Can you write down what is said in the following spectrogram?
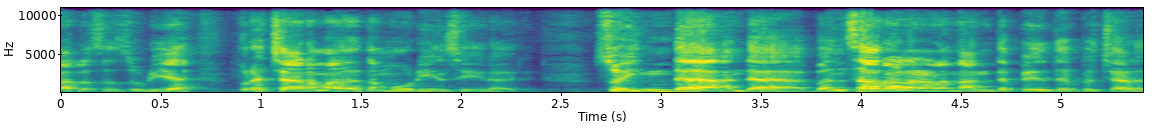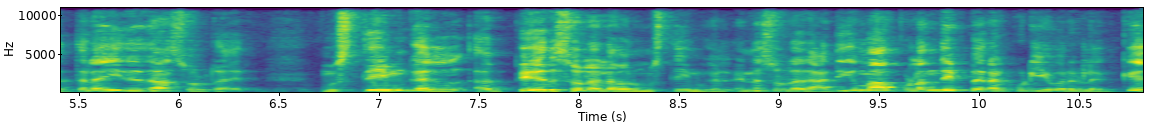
ஆர்எஸ்எஸ் உடைய பிரச்சாரம். அதை தான் மோடியும் செய்கிறாரு ஸோ இந்த அந்த பன்சாரால் நடந்த அந்த பெ- பிரச்சாரத்தில் இதுதான் சொல்கிறாரு முஸ்லீம்கள் பேர் சொல்லலை அவர் முஸ்லீம்கள். என்ன சொல்கிறார் அதிகமாக குழந்தை பெறக்கூடியவர்களுக்கு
